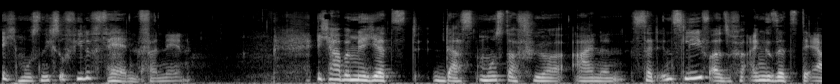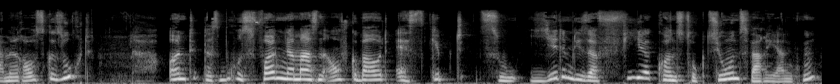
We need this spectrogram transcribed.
ich muss nicht so viele Fäden vernähen. Ich habe mir jetzt das Muster für einen Set-in-Sleeve, also für eingesetzte Ärmel rausgesucht. Und das Buch ist folgendermaßen aufgebaut. Es gibt zu jedem dieser vier Konstruktionsvarianten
